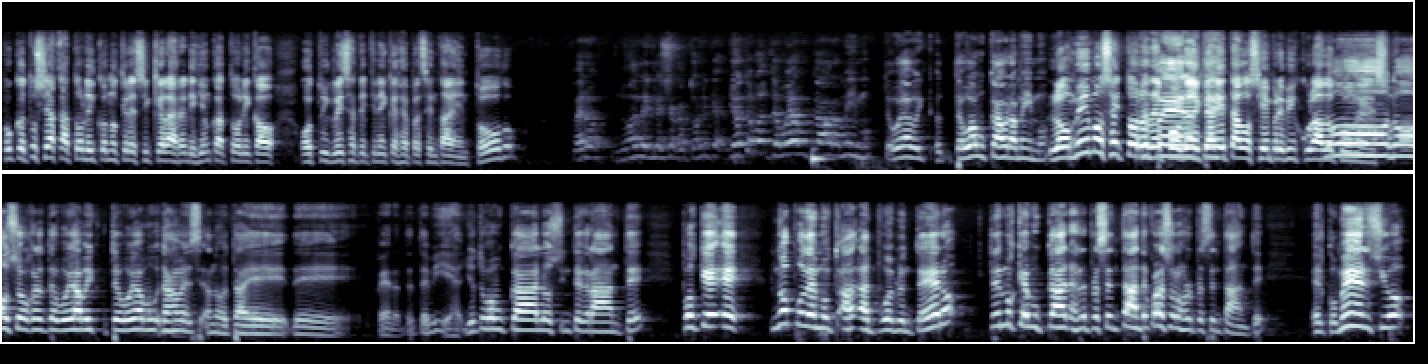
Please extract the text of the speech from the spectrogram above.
Porque tú seas católico no quiere decir que la religión católica o, o tu iglesia te tiene que representar en todo. Pero no es la iglesia católica. Yo te, voy- te voy a buscar ahora mismo. Te voy a, bu- te voy a buscar ahora mismo. Los mismos sectores Pero de poder que han estado siempre vinculados con No, eso. no, Sócrates, te voy a, te voy a déjame ver si- ah, no, está de, de- espérate, esta es vieja. Yo te voy a buscar los integrantes, porque eh, no podemos al pueblo entero, tenemos que buscar representantes. ¿Cuáles son los representantes? El comercio,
